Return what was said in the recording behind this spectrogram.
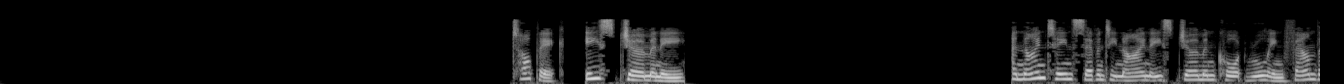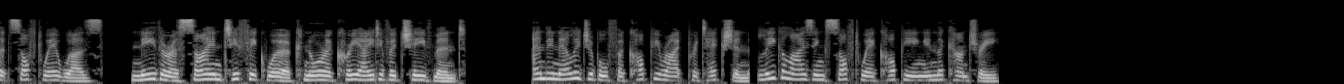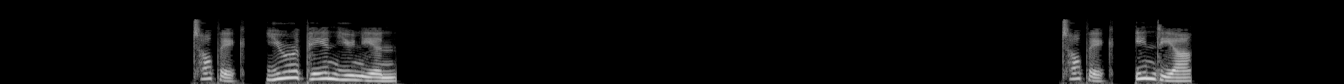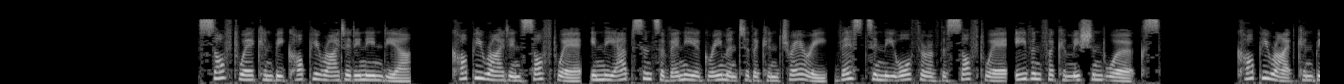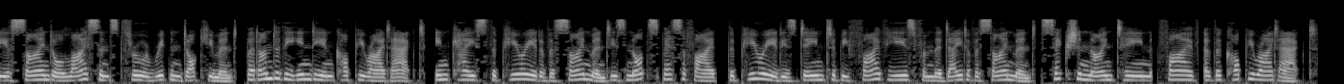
East Germany A 1979 East German court ruling found that software was neither a scientific work nor a creative achievement, and ineligible for copyright protection, legalizing software copying in the country. European Union India Software can be copyrighted in India. Copyright in software, in the absence of any agreement to the contrary, vests in the author of the software, even for commissioned works. Copyright can be assigned or licensed through a written document, but under the Indian Copyright Act, in case the period of assignment is not specified, the period is deemed to be five years from the date of assignment Section 19 of the Copyright Act.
